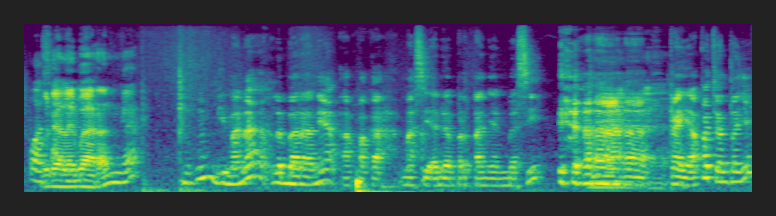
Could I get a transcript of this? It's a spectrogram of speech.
puasa Udah ini. lebaran nggak? Gimana lebarannya apakah masih ada pertanyaan basi kayak apa contohnya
